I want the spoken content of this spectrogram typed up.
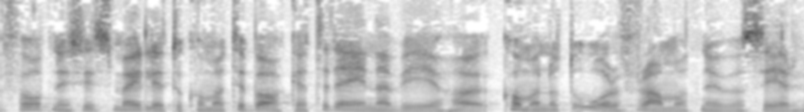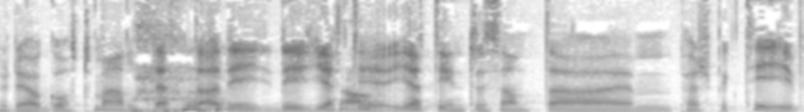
förhoppningsvis möjlighet att komma tillbaka till dig när vi har, kommer något år framåt nu och ser hur det har gått med allt detta. Det, är, det är jätte, ja. jätteintressanta mm, perspektiv.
